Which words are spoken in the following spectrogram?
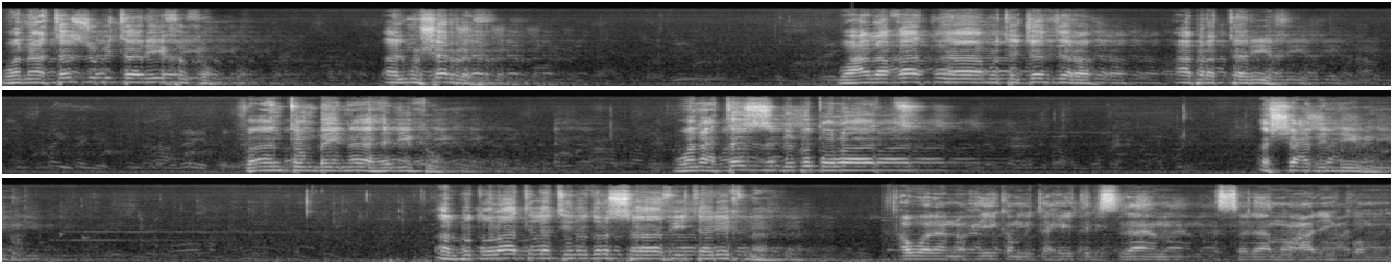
ونعتز بتاريخكم المشرف. وعلاقاتنا متجذرة عبر التاريخ. فأنتم بين أهليكم ونعتز ببطولات الشعب الليبي. البطولات التي ندرسها في تاريخنا. أولا نحييكم بتحية الإسلام. السلام عليكم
